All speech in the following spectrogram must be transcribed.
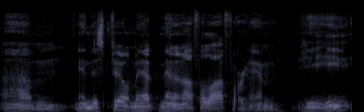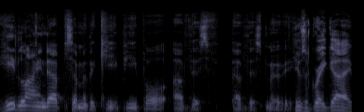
um, and this film meant, meant an awful lot for him. He, he he lined up some of the key people of this of this movie. He was a great guy.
